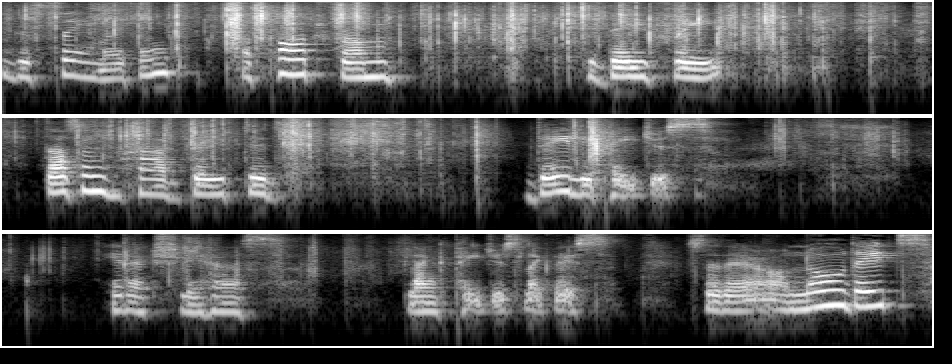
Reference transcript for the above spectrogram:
the same, I think, apart from the day free doesn't have dated daily pages. It actually has blank pages like this. So there are no dates,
